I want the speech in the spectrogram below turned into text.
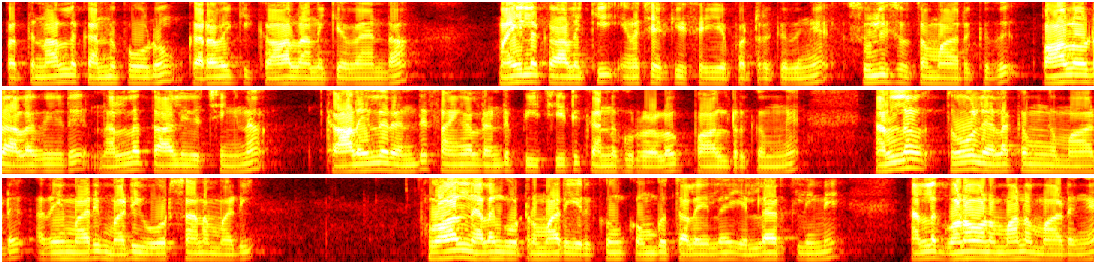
பத்து நாளில் கண்ணு போடும். கறவைக்கு கால் அணைக்க வேண்டாம். மயில காலைக்கு இனச்சேர்க்கை செய்யப்பட்டிருக்குதுங்க. சுழி சுத்தமாக இருக்குது. பாலோட அளவீடு நல்ல தாலி வச்சிங்கன்னா காலையில் ரெண்டு சாயங்காலம் ரெண்டு பீச்சிட்டு கண்ணு குடுற அளவுக்கு பால் இருக்குங்க. நல்ல தோல் இலக்கமுங்க மாடு. அதே மாதிரி மடி ஓர்சான மடி. வால் நிலங்கூட்டுற மாதிரி இருக்கும். கொம்பு தலையில் எல்லா இடத்துலையுமே நல்ல குணவனமான மாடுங்க.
